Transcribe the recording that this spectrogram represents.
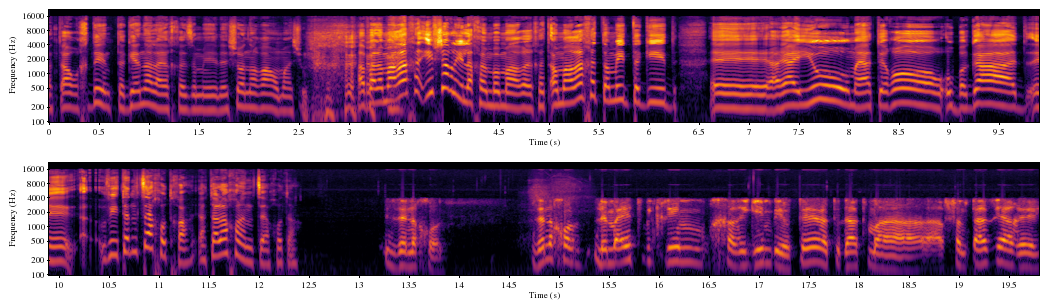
אתה עורך דין, תגן עליי אחרי זה מלשון הרע או משהו. אבל המערכת, אי אפשר להילחם במערכת. המערכת תמיד תגיד, אה, היה איום, היה טרור, הוא בגד, אה, והיא תנצח אותך. אתה לא יכול לנצח אותה. זה נכון. זה נכון. למעט מקרים חריגים ביותר, את יודעת מה, הפנטזיה הרי...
